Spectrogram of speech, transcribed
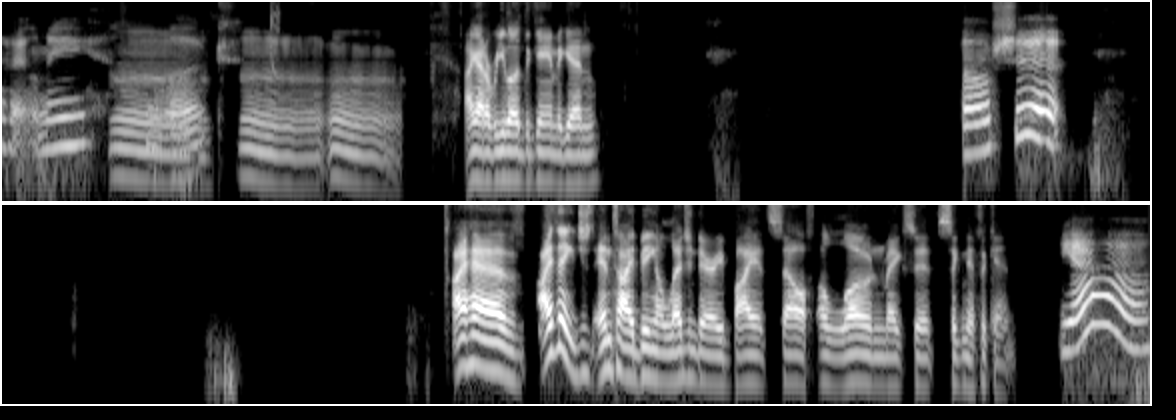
Okay, let me Mm, look. mm, mm. I gotta reload the game again. Oh shit. I have, I think just Entei being a legendary by itself alone makes it significant. Yeah.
